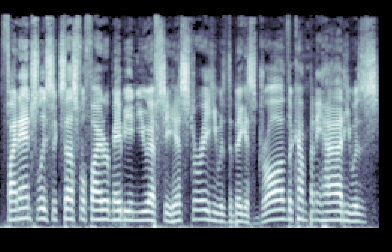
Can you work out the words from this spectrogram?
financially successful fighter maybe in UFC history. He was the biggest draw the company had. He was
